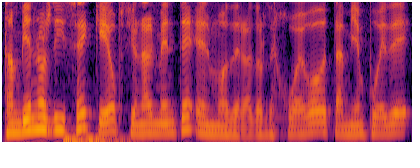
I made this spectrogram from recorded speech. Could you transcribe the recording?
también nos dice que opcionalmente el moderador de juego también puede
